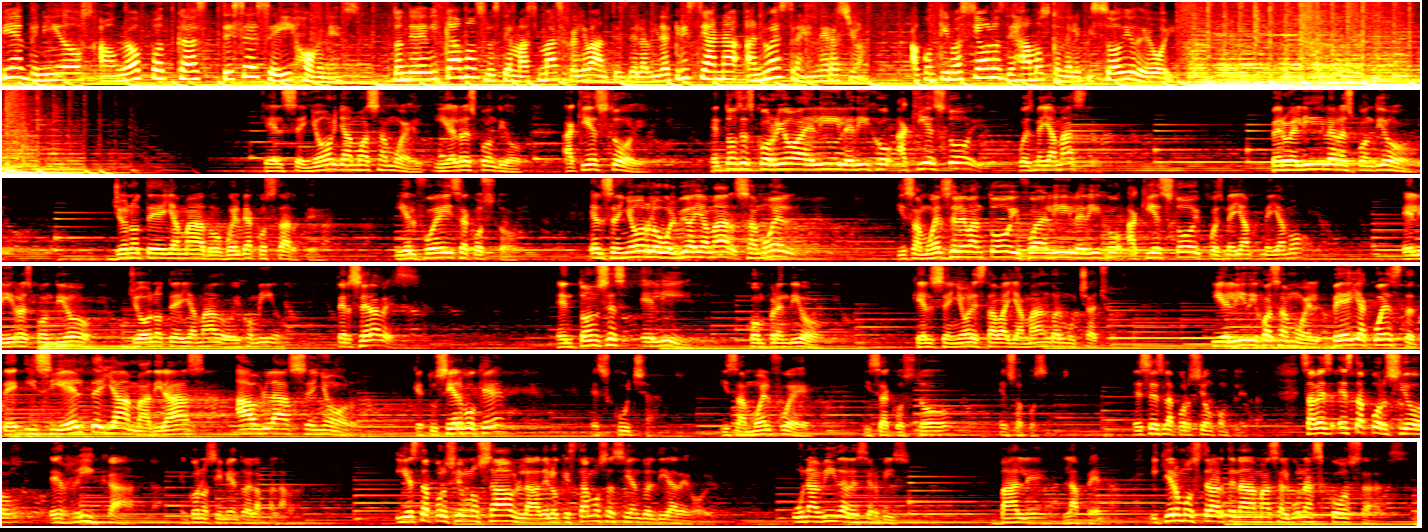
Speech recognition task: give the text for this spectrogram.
Bienvenidos a un nuevo podcast de CSI Jóvenes, donde dedicamos los temas más relevantes de la vida cristiana a nuestra generación. A continuación los dejamos con el episodio de hoy. Que el Señor llamó a Samuel y él respondió, aquí estoy. Entonces corrió a Elí y le dijo, aquí estoy, pues me llamaste. Pero Elí le respondió, yo no te he llamado, vuelve a acostarte. Y él fue y se acostó. El Señor lo volvió a llamar, Samuel. Y Samuel se levantó y fue a Elí y le dijo, aquí estoy, pues me, llamó. Elí respondió, yo no te he llamado, hijo mío. Tercera vez. Entonces Elí comprendió que el Señor estaba llamando al muchacho. Y Elí dijo a Samuel, ve y acuéstate, y si él te llama, dirás, habla Señor, que tu siervo que escucha. Y Samuel fue y se acostó en su aposento. Esa es la porción completa. Sabes, esta porción es rica en conocimiento de la palabra. Y esta porción nos habla de lo que estamos haciendo el día de hoy. Una vida de servicio. Vale la pena. Y quiero mostrarte nada más algunas cosas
